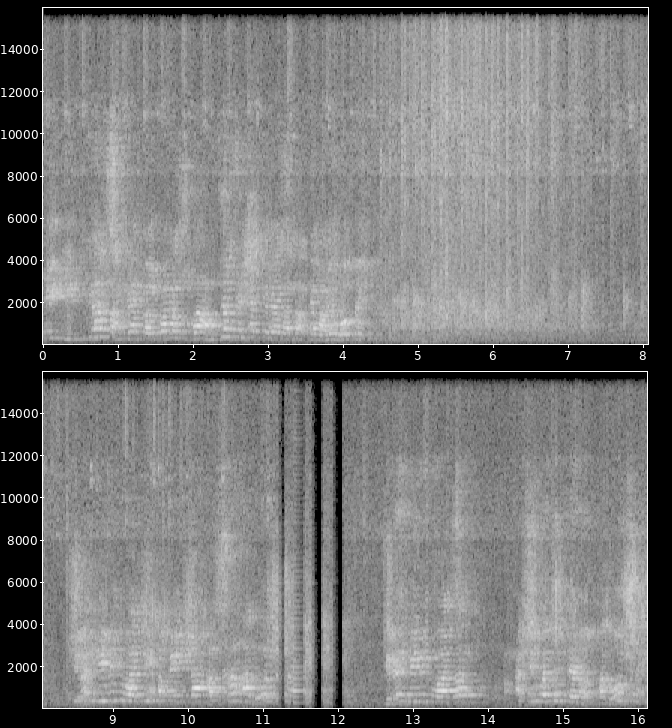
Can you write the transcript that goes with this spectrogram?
की इतक्या चांगल्या कल्पना सुद्धा आमच्याच देशात केल्या जातात. बाहेर होत नाही. चिरंजीवित्वाची अपेक्षा असणं हा दोष नाही. चिरंजीवित्वाचा आशीर्वचन देणं हा दोष नाही.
